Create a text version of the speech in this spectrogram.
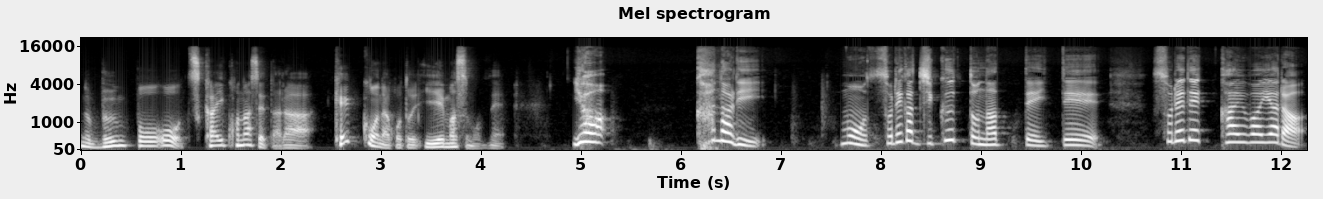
の文法を使いこなせたら結構なこと言えますもんね。いや、かなり、もうそれが軸となっていて、それで会話やら、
